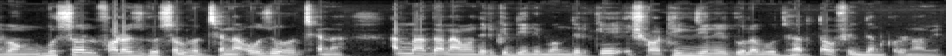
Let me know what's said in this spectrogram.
এবং গুসল, ফরজ গুসল হচ্ছে না, অজু হচ্ছে না। আল্লাহ তালা আমাদেরকে, দিনী বোনদেরকে সঠিক জিনিসগুলো বোঝার তৌফিক দান করুন, আমিন।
